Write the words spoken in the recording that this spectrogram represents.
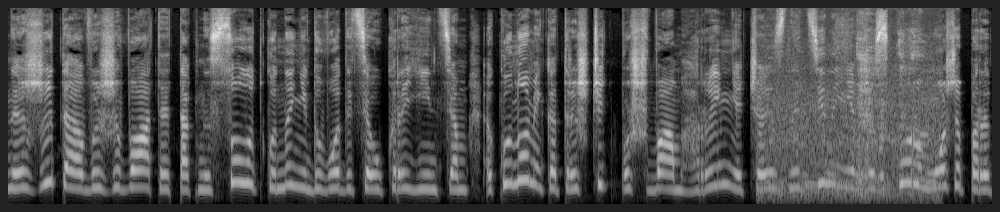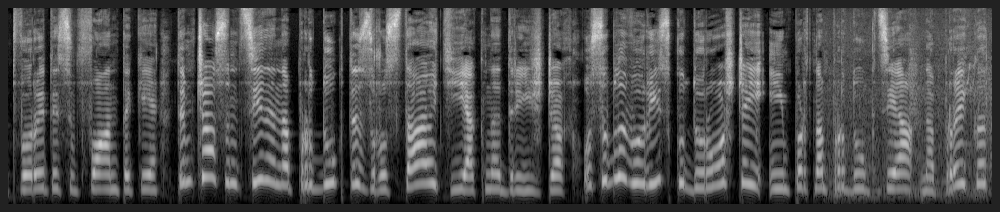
Не жити, а виживати. Так не солодко нині доводиться українцям. Економіка трещить по швам. Гривня через знецінення вже скоро може перетворитись у фантики. Тим часом ціни на продукти зростають як на дріжджах. Особливо різко дорожчає імпортна продукція, наприклад,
